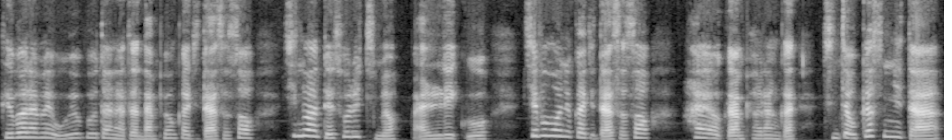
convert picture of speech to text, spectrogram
그 바람에 우유부단하던 남편까지 나서서 신우한테 소리치며 말리고 시부모님까지 나서서 하여간 별한간 진짜 웃겼습니다.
